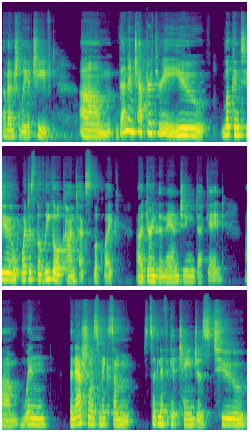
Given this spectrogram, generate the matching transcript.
eventually achieved. Um, then in chapter three, you look into what does the legal context look like uh, during the Nanjing decade um, when the nationalists make some significant changes to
